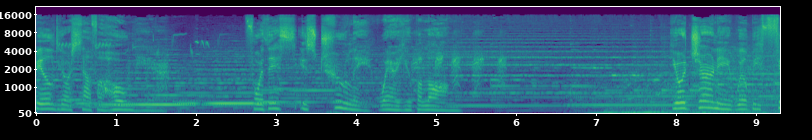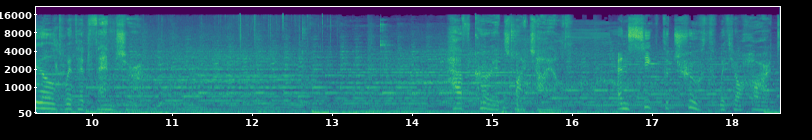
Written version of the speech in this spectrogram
Build yourself a home here. For this is truly where you belong. Your journey will be filled with adventure. Have courage, my child, and seek the truth with your heart.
